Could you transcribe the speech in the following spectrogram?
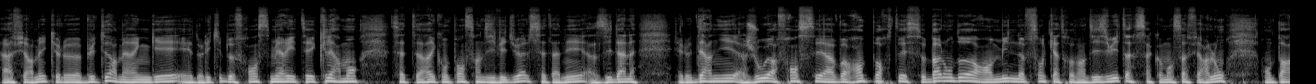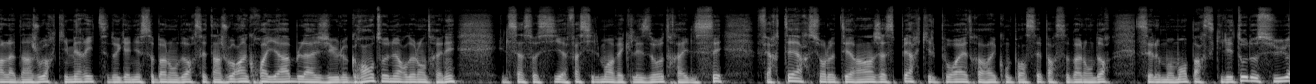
a affirmé que le buteur merengue et de l'équipe de France méritait clairement cette récompense individuelle cette année. Zidane est le dernier joueur français à avoir remporté ce ballon d'or en 1998. Ça commence à faire long. On parle d'un joueur qui mérite de gagner ce ballon d'or. C'est un joueur incroyable. J'ai eu le grand honneur de l'entraîner. Il s'associe facilement avec les autres. Il sait faire taire sur le terrain. J'espère qu'il pourra être récompensé par ce ballon d'or. C'est le moment parce qu'il est au-dessus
